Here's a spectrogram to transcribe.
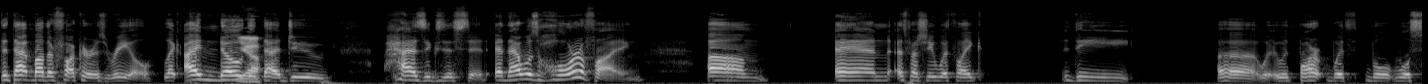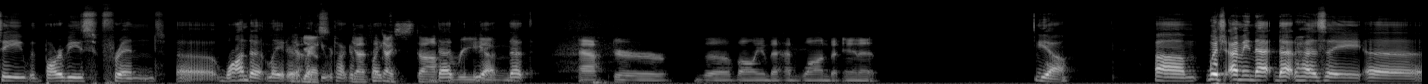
that that motherfucker is real. Like i know yeah. that that dude has existed. And that was horrifying. Um and especially with like the uh, with Bar with we'll we'll see with Barbie's friend uh, Wanda later, yeah. like yes. you were talking. Yeah, I think like, I stopped that, reading yeah, that after the volume that had Wanda in it. Yeah, um, which I mean that that has a uh,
